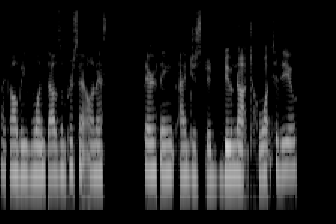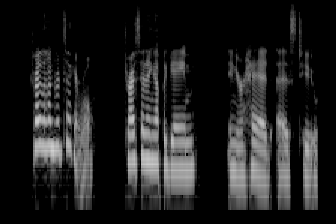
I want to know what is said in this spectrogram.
Like, I'll be 1000% honest. There are things I just do not want to do. Try the 100 second rule. Try setting up a game in your head as to,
